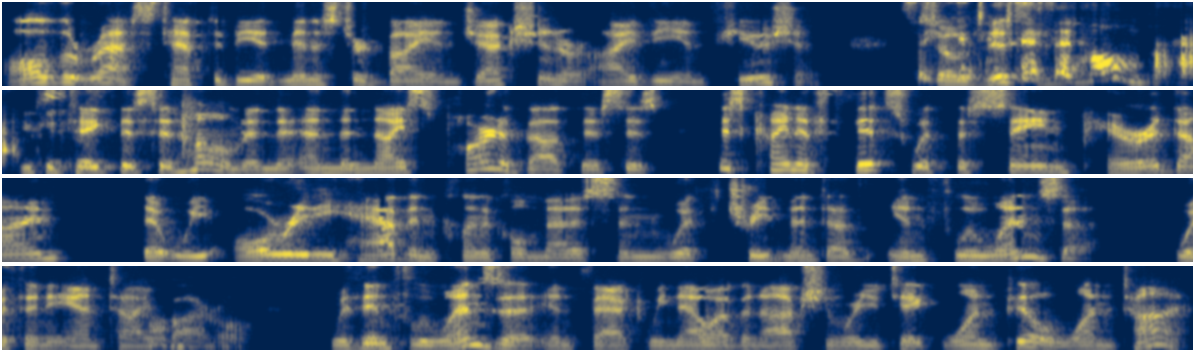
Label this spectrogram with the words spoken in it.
All the rest have to be administered by injection or IV infusion. So, so this, this, at home, perhaps. You could take this at home. And the, and the nice part about this is this kind of fits with the same paradigm that we already have in clinical medicine with treatment of influenza with an antiviral. With influenza, in fact, we now have an option where you take one pill one time.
